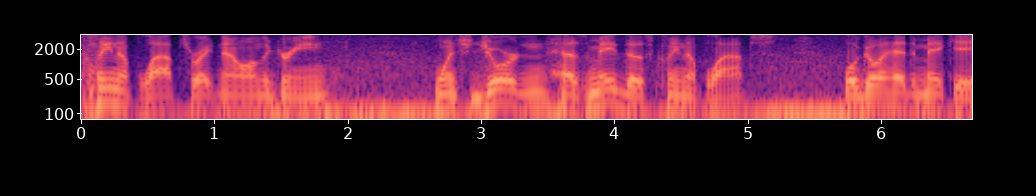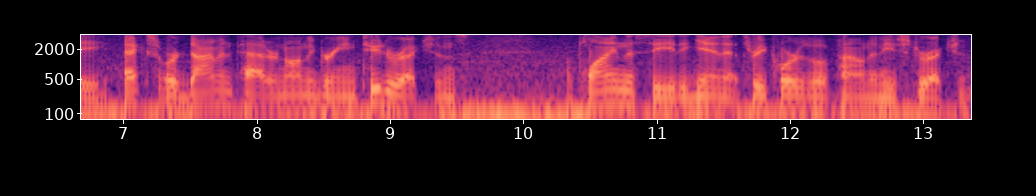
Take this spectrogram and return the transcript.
cleanup laps right now on the green. Once Jordan has made those cleanup laps, we'll go ahead and make a X or diamond pattern on the green, two directions, applying the seed again at three quarters of a pound in each direction.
